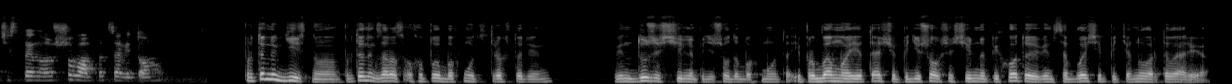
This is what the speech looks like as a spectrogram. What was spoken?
частину. Що вам про це відомо? Противник дійсно, противник зараз охопив Бахмут з трьох сторін. Він дуже щільно підійшов до Бахмута. І проблемою є те, що підійшовши щільно піхотою, він все ближче підтягнув артилерію.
